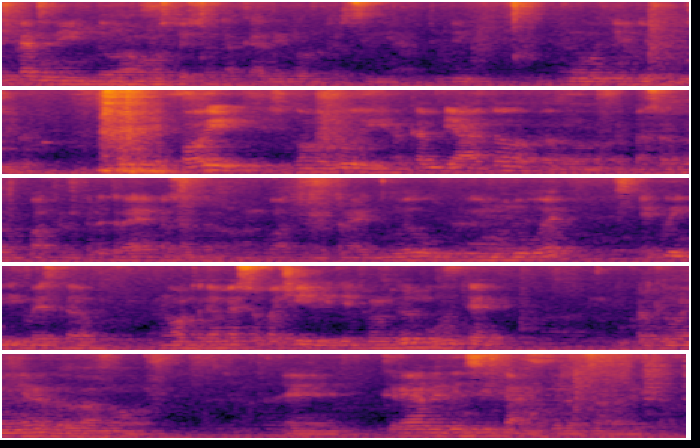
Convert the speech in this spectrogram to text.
esterni dovevamo lo stesso attaccare i loro terzini alti, quindi cui spingevano. E poi, siccome lui ha cambiato, eh, è passato dal 4-3-3, è passato dal 4-3-2-1-2 e quindi questa, una volta che ha messo Pacilli dietro le due punte, in qualche maniera dovevamo eh, creare densità in quella zona del campo.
